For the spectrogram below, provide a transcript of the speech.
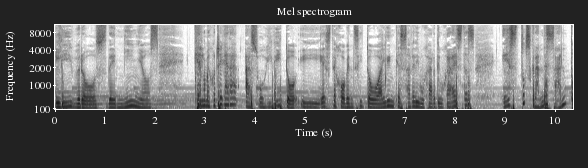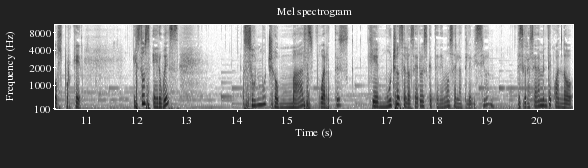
libros de niños, que a lo mejor llegara a su oídito y este jovencito o alguien que sabe dibujar, dibujar a estas, estos grandes santos, porque estos héroes son mucho más fuertes que muchos de los héroes que tenemos en la televisión. Desgraciadamente cuando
